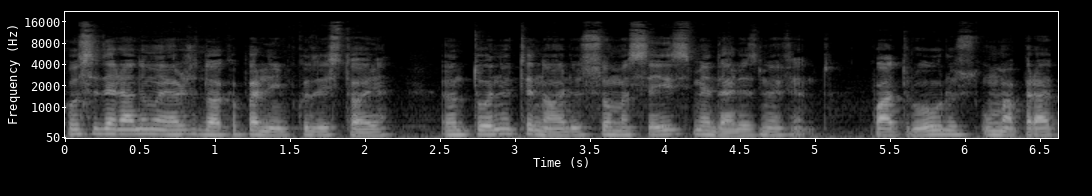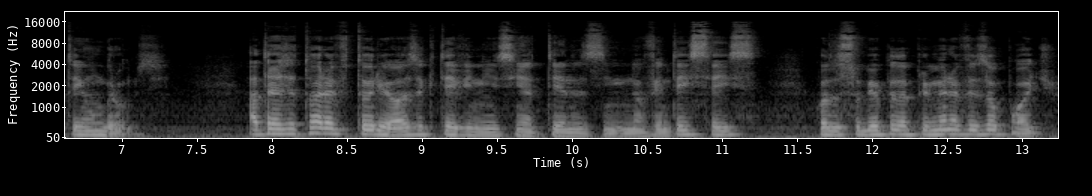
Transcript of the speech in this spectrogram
Considerado o maior judoca paralímpico da história, Antônio Tenório soma seis medalhas no evento: quatro ouros, uma prata e um bronze. A trajetória vitoriosa que teve início em Atenas em 96, quando subiu pela primeira vez ao pódio,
